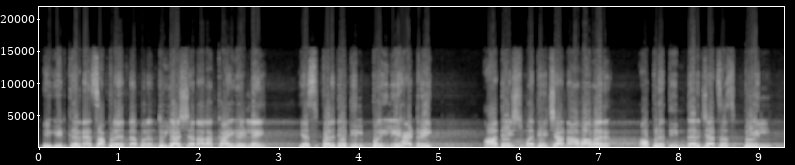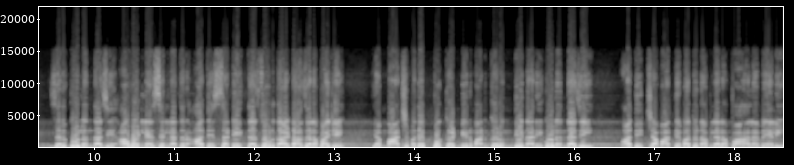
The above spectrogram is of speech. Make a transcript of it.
बेघीट करण्याचा प्रयत्न परंतु या क्षणाला काय घडलंय? या स्पर्धेतील पहिली हॅट्रिक आदेश मतेच्या नावावर अप्रतिम दर्जाचं स्पेल जर गोलंदाजी आवडली असेल ना तर आदेशसाठी एकदा जोरदार टाळ पाहिजे. या मॅचमध्ये पकड निर्माण करून देणारी गोलंदाजी आदेशच्या माध्यमातून आपल्याला पाहायला मिळाली.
